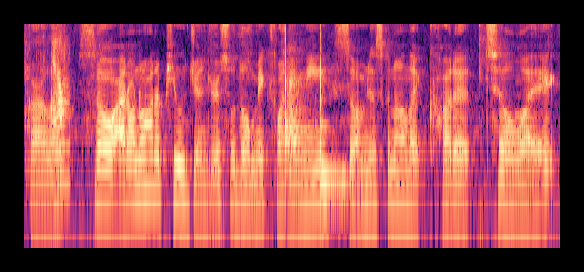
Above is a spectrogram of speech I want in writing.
garlic. So I don't know how to peel ginger, so don't make fun of me. So I'm just gonna like cut it till like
